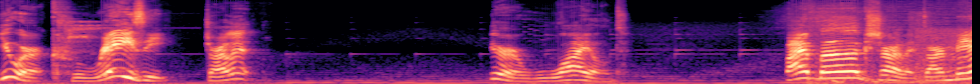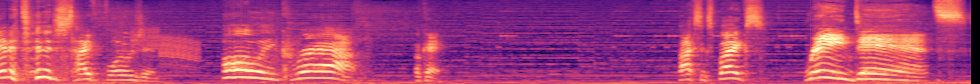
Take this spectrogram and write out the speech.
You are crazy, Charlotte. You're wild. Firebug Charlotte, Darmanitan and Typhlosion. Holy crap! Okay. Toxic spikes. Rain dance.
